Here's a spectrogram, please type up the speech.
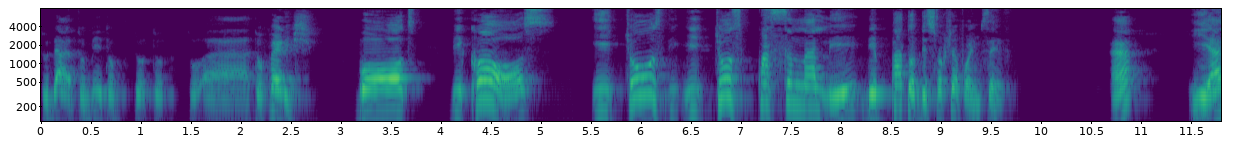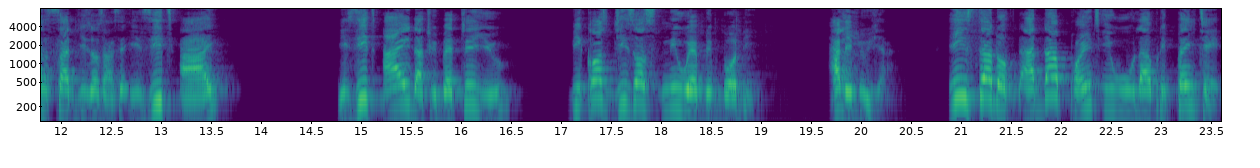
to die, to be, to, to, to, to, uh, to perish. But because he chose, the, he chose personally the path of destruction for himself. Huh? He answered Jesus and said, Is it I? Is it I that will betray you? Because Jesus knew everybody. Hallelujah. Instead of at that point, he would have repented.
